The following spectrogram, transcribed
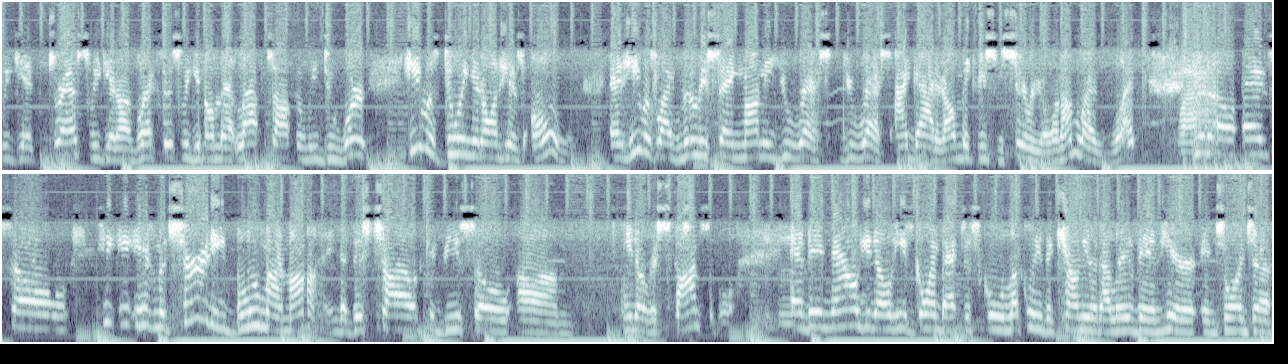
we get dressed, we get our breakfast, we get on that laptop, and we do work. He was doing it on his own. And he was like literally saying, Mommy, you rest, you rest. I got it. I'll make you some cereal. And I'm like, what? Wow. You know, and so he, his maturity blew my mind that this child could be so, um, you know, responsible. And then now, you know, he's going back to school. Luckily, the county that I live in here in Georgia,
